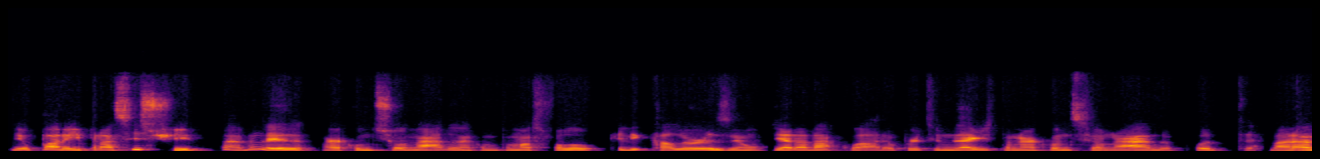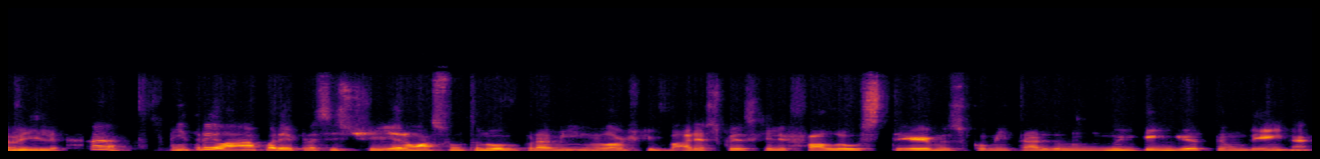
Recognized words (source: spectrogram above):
E eu parei para assistir. Ah, beleza, ar condicionado, né? Como o Tomás falou, aquele calorzão de Araraquara, a oportunidade de estar no ar condicionado puta, maravilha. Ah, entrei lá, parei para assistir, era um assunto novo para mim. Lógico que várias coisas que ele falou, os termos, os comentários eu não, não entendia tão bem, né?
